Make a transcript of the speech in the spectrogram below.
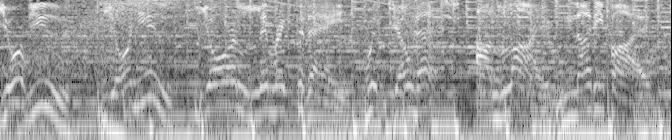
Your views, your news, your Limerick today with Joe Nash on Live 95.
